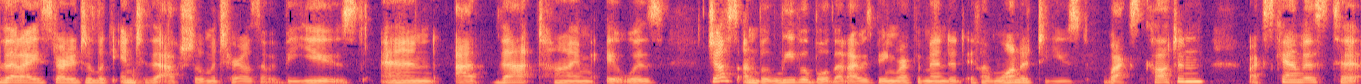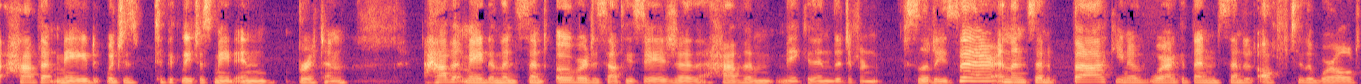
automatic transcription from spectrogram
that I started to look into the actual materials that would be used. And at that time, it was just unbelievable that I was being recommended if I wanted to use wax cotton, wax canvas, to have that made, which is typically just made in Britain, have it made and then sent over to Southeast Asia, have them make it in the different facilities there, and then send it back, you know, where I could then send it off to the world.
